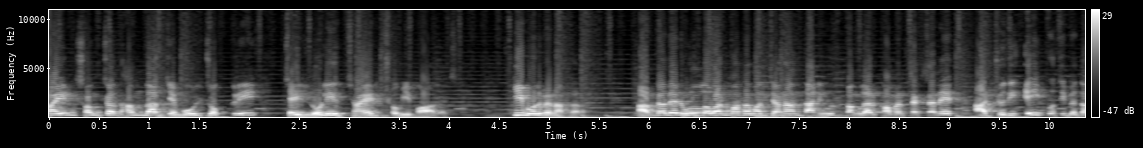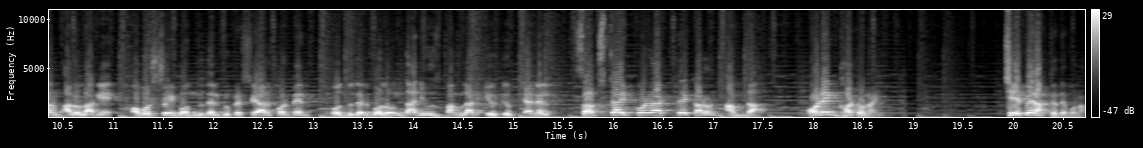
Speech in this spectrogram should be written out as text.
মাইন্ড সংসদ হামলার যে মূল চক্রী, সেই ললিত ঝাঁয়ের ছবি পাওয়া গেছে। কি বলবেন আপনারা? আপনাদের মূল্যবান মতামত জানান দা নিউজ বাংলার কমেন্ট সেকশনে আর যদি এই প্রতিবেদন ভালো লাগে, অবশ্যই বন্ধুদের গ্রুপে শেয়ার করবেন। বন্ধুদের বলুন দা নিউজ বাংলার ইউটিউব চ্যানেল সাবস্ক্রাইব করে রাখতে, কারণ আমরা অনেক ঘটনায় চেপে রাখতে দেব না।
